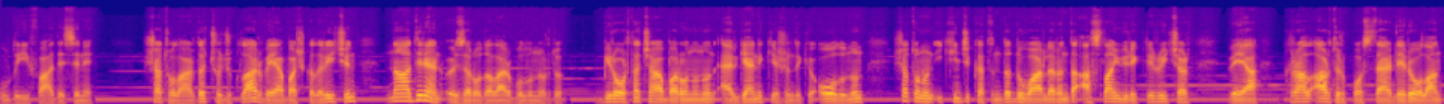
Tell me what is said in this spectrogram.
buldu ifadesini. Şatolarda çocuklar veya başkaları için nadiren özel odalar bulunurdu. Bir ortaçağ baronunun ergenlik yaşındaki oğlunun şatonun ikinci katında duvarlarında aslan yürekli Richard veya Kral Arthur posterleri olan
